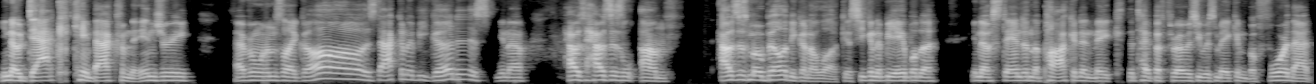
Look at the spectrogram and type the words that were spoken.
you know, Dak came back from the injury everyone's like, "Oh, is that going to be good? Is you know, how's how's his um how's his mobility going to look? Is he going to be able to you know stand in the pocket and make the type of throws he was making before that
